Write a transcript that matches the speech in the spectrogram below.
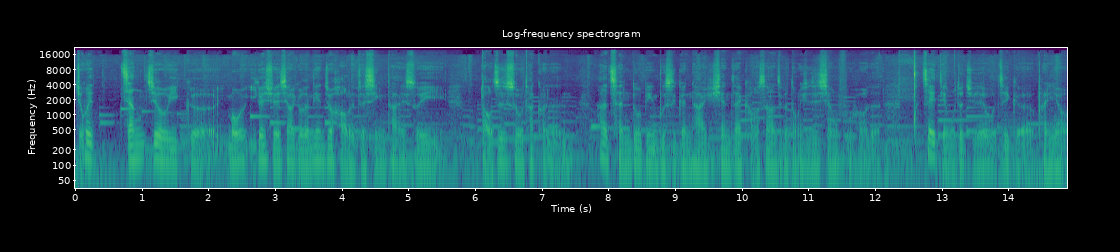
就会将就一个某一个学校有的念就好了的心态，所以导致说他可能他的程度并不是跟他现在考上的这个东西是相符合的。这一点我就觉得我这个朋友，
